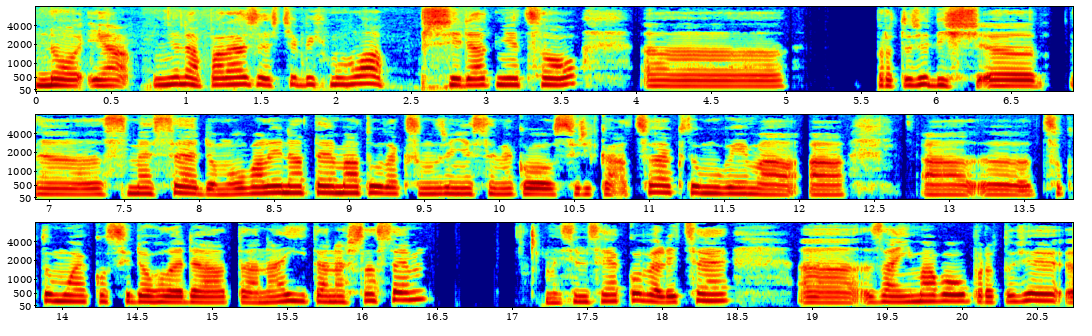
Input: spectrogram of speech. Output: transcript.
No, já, mě napadá, že ještě bych mohla přidat něco. Uh, protože když uh, uh, jsme se domlouvali na tématu, tak samozřejmě jsem jako si říká, a co já k tomu vím a, a, a co k tomu jako si dohledat a najít a našla jsem myslím si jako velice uh, zajímavou, protože uh,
